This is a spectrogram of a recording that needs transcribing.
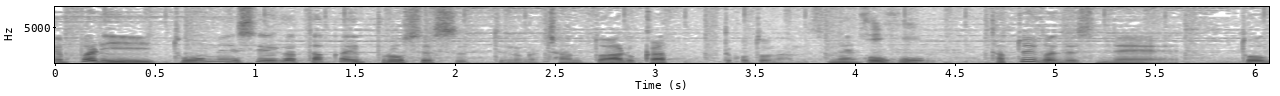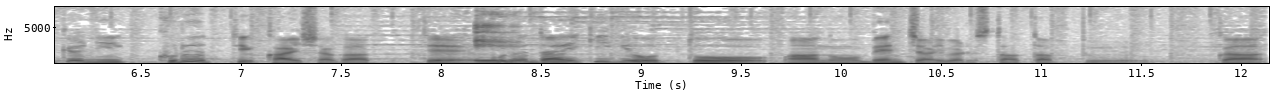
やっぱり透明性が高いプロセスっていうのがちゃんとあるかってことなんですね。ほうほう。例えばですね東京にクルーっていう会社があって、これは大企業とあのベンチャーいわゆるスタートアップが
